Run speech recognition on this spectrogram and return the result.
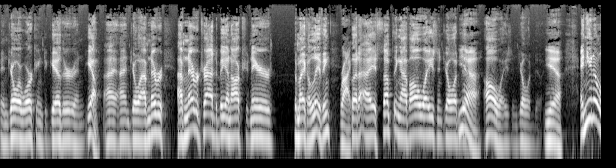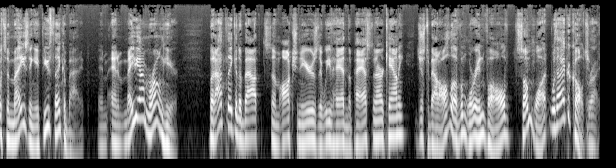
enjoy working together. And yeah, I, I enjoy. I've never, I've never tried to be an auctioneer to make a living, Right. But I, it's something I've always enjoyed. doing. Yeah. always enjoyed doing. Yeah. And you know what's amazing if you think about it, and and maybe I'm wrong here, but I'm thinking about some auctioneers that we've had in the past in our county. Just about all of them were involved somewhat with agriculture. Right.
